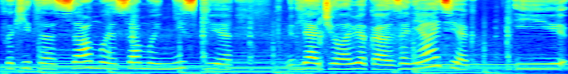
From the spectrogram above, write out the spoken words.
в какие-то самые-самые низкие для человека занятия. И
